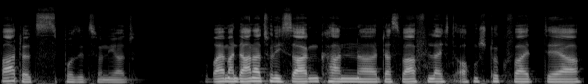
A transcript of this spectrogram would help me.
Bartels positioniert. Wobei man da natürlich sagen kann, äh, das war vielleicht auch ein Stück weit der,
